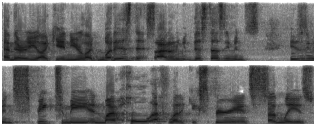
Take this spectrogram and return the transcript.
and they're like, and you're like, what is this? I don't even. This doesn't even doesn't even speak to me, and my whole athletic experience suddenly is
